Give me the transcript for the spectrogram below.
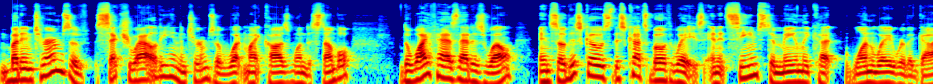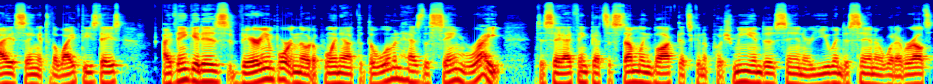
but in terms of sexuality and in terms of what might cause one to stumble." The wife has that as well. And so this goes this cuts both ways and it seems to mainly cut one way where the guy is saying it to the wife these days. I think it is very important though to point out that the woman has the same right to say I think that's a stumbling block that's going to push me into sin or you into sin or whatever else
